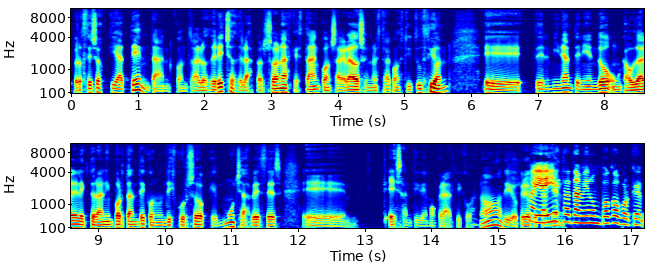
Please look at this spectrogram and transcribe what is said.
procesos que atentan contra los derechos de las personas que están consagrados en nuestra Constitución, eh, terminan teniendo un caudal electoral importante con un discurso que muchas veces eh, es antidemocrático, ¿no? Digo, creo y ahí está también un poco porque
